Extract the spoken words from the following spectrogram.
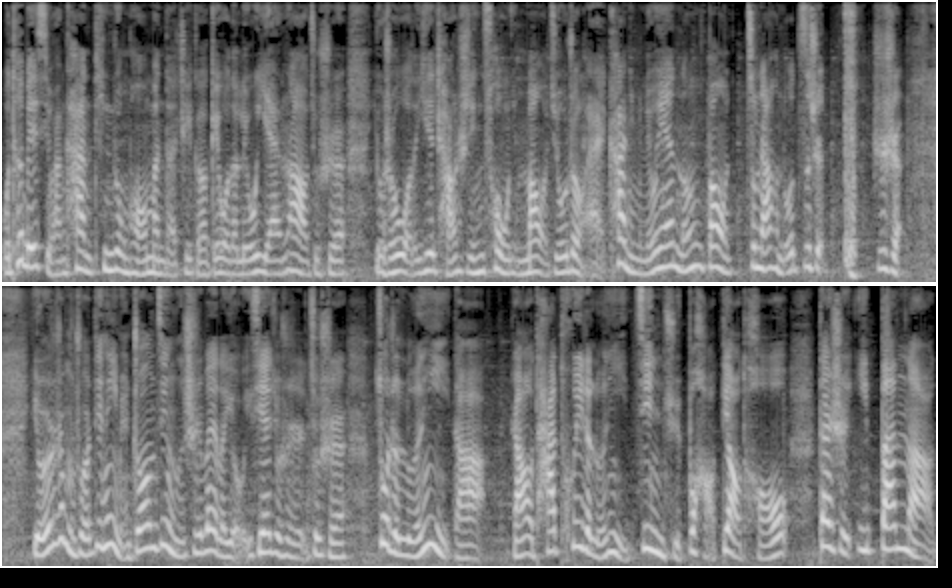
我特别喜欢看听众朋友们的这个给我的留言啊，就是有时候我的一些常识性错误，你们帮我纠正。哎，看你们留言能帮我增长很多。知识，知识，有人这么说，电梯里面装镜子是为了有一些就是就是坐着轮椅的，然后他推着轮椅进去不好掉头。但是，一般呢，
